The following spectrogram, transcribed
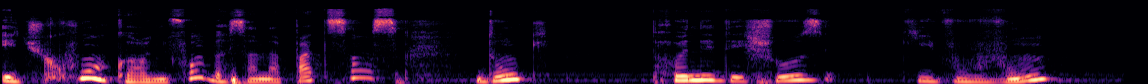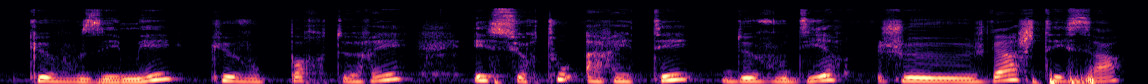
Et du coup, encore une fois, ben, ça n'a pas de sens. Donc, prenez des choses qui vous vont, que vous aimez, que vous porterez, et surtout arrêtez de vous dire, je, je vais acheter ça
